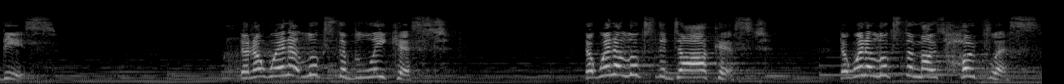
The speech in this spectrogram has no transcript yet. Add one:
this? That when it looks the bleakest, that when it looks the darkest, that when it looks the most hopeless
